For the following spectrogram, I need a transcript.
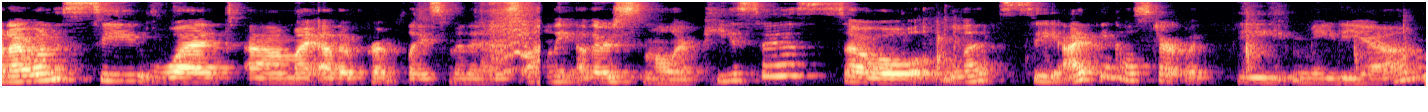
But I want to see what uh, my other print placement is on the other smaller pieces. So let's see. I think I'll start with the medium.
